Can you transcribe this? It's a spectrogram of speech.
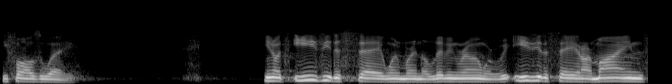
He falls away. You know, it's easy to say when we're in the living room, or we're easy to say in our minds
